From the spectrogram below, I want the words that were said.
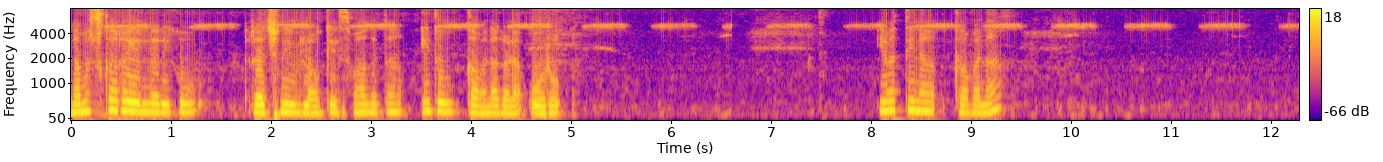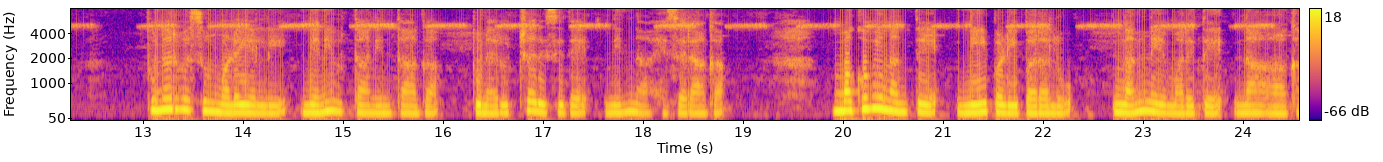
ನಮಸ್ಕಾರ ಎಲ್ಲರಿಗೂ ರಜನಿ ವ್ಲಾಗ್ಗೆ ಸ್ವಾಗತ. ಇದು ಕವನಗಳ ಊರು. ಇವತ್ತಿನ ಕವನ, ಪುನರ್ವಸು ಮಳೆಯಲ್ಲಿ ನೆನೆಯುತ್ತಾ ನಿಂತಾಗ ಪುನರುಚ್ಚರಿಸಿದೆ ನಿನ್ನ ಹೆಸರಾಗ. ಮಗುವಿನಂತೆ ನೀ ಬಳಿ ಬರಲು ನನ್ನೇ ಮರೆತೆ ನಾ ಆಗ.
